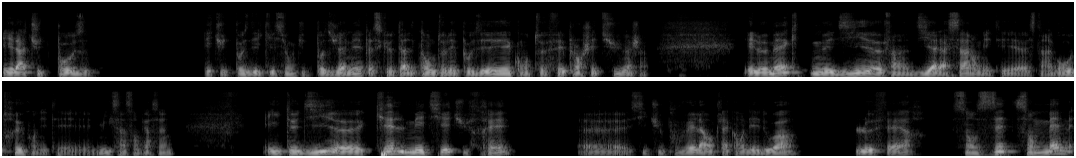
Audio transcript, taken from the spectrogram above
Et là tu te poses et tu te poses des questions que tu te poses jamais parce que tu as le temps de te les poser, qu'on te fait plancher dessus, machin. Et le mec me dit, euh, enfin, dit à la salle, on était, euh, c'était un gros truc, on était 1500 personnes. Et il te dit, quel métier tu ferais euh, si tu pouvais, là, en claquant des doigts, le faire sans être, sans même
